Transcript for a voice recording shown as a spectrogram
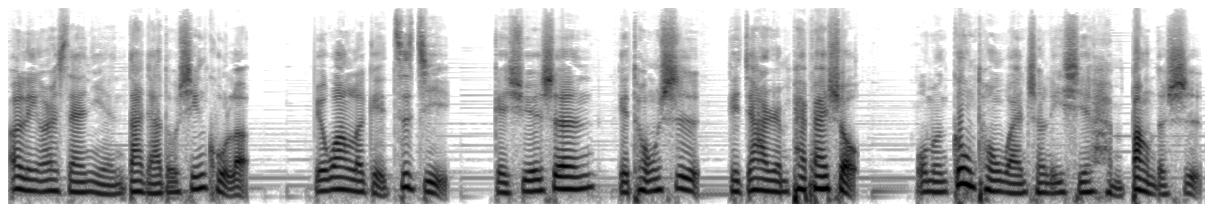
二零二三年大家都辛苦了，别忘了给自己、给学生、给同事、给家人拍拍手。我们共同完成了一些很棒的事，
